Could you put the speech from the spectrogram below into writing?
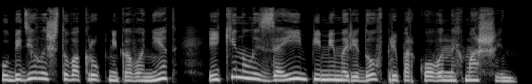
убедилась, что вокруг никого нет, и кинулась за Импи мимо рядов припаркованных машин.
